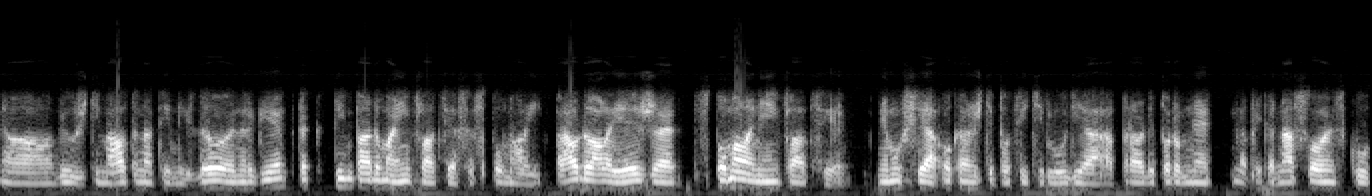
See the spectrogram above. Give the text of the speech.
uh, využitím alternatívnych zdrojov energie, tak tým pádom aj inflácia sa spomalí. Pravda ale je, že spomalenie inflácie nemusia okamžite pocítiť ľudia a pravdepodobne napríklad na Slovensku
